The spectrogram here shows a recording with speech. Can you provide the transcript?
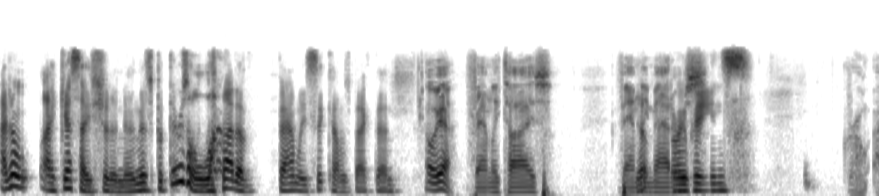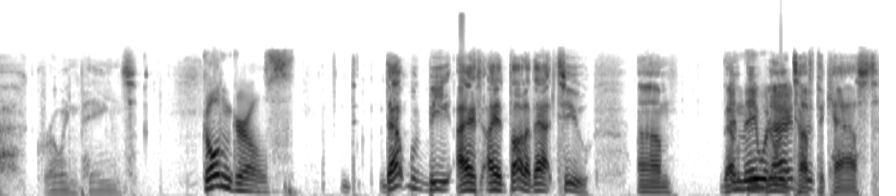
I don't. I guess I should have known this, but there's a lot of family sitcoms back then. Oh yeah, Family Ties, Family Yep, Matters, Growing Pains, Grow, uh, Growing Pains. Golden Girls. That would be. I I had thought of that too. Um, that And would be would really tough to cast.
